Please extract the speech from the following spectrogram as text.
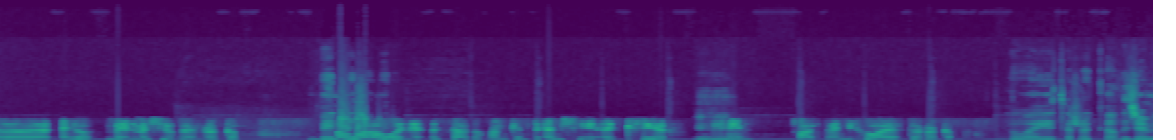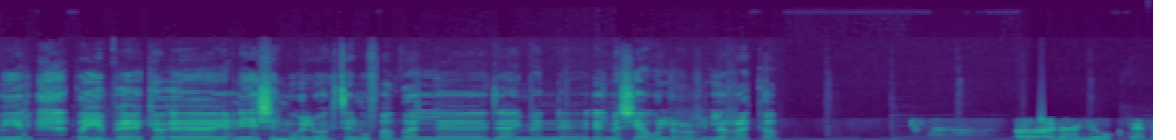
آه أيوه. بين مشي وبين ركض بين أو مشي- أول سابقا كنت أمشي كثير. الحين صارت عندي هواية الركض هواية الركض جميل. طيب آه، آه، يعني إيش الم- الوقت المفضل دائما للمشي أو للر- للركض آه أنا عندي وقتين.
